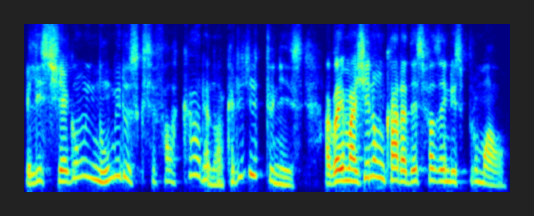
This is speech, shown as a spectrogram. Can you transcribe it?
Eles chegam em números que você fala, cara, eu não acredito nisso. Agora imagina um cara desse fazendo isso pro mal,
